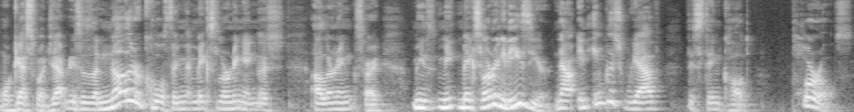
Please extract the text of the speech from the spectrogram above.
Well, guess what? Japanese is another cool thing that makes learning English, uh, learning, sorry, means makes learning it easier. Now, in English, we have this thing called plurals.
